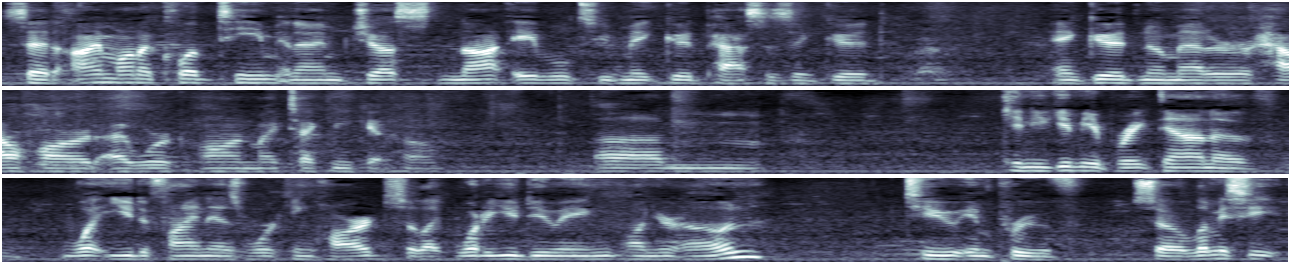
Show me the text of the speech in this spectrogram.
said, I'm on a club team and I'm just not able to make good passes and good and good no matter how hard I work on my technique at home. Um, can you give me a breakdown of what you define as working hard? So, like, what are you doing on your own to improve? So, let me see,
